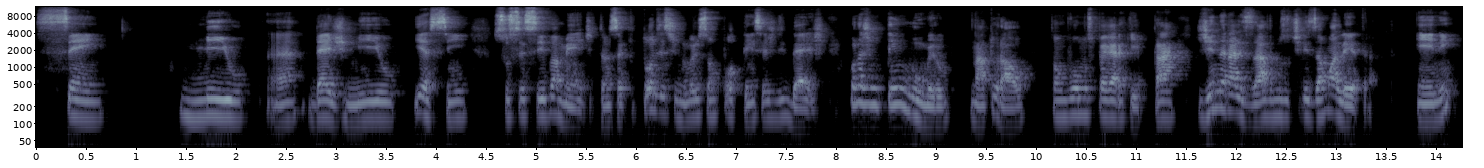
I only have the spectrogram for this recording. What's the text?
100, 1000, né, 10 mil e assim sucessivamente. Então, aqui, todos esses números são potências de 10. Quando a gente tem um número natural, então vamos pegar aqui, para generalizar, vamos utilizar uma letra n,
